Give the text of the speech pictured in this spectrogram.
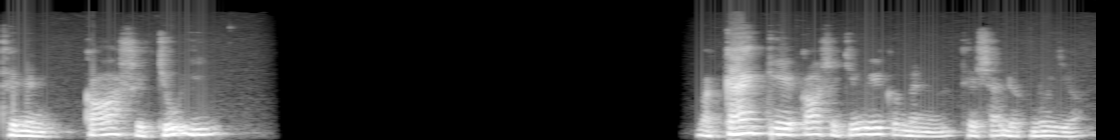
thì mình có sự chú ý. Mà cái kia có sự chú ý của mình thì sẽ được nuôi dưỡng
